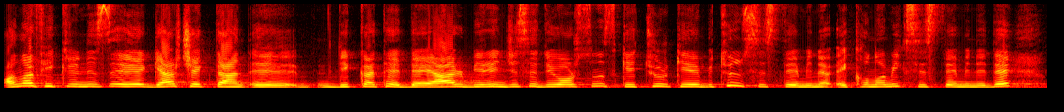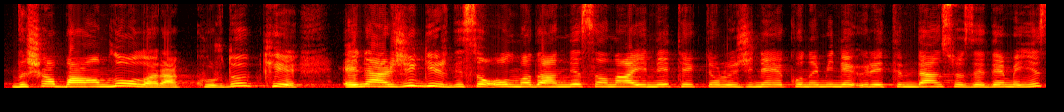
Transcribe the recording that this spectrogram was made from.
ana fikriniz e, gerçekten e, dikkate değer. Birincisi diyorsunuz ki Türkiye bütün sistemini, ekonomik sistemini de dışa bağımlı olarak kurdu ki enerji girdisi olmadan ne sanayi, ne teknoloji, ne ekonomi, ne üretimden söz edemeyiz.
